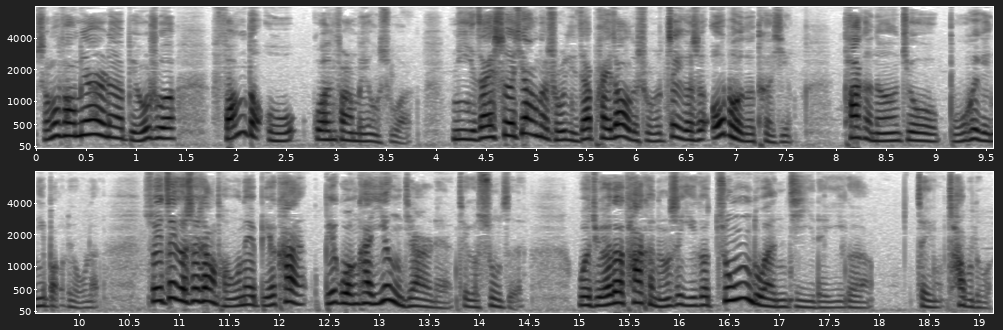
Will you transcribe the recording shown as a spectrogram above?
什么方面呢？比如说防抖，官方没有说。你在摄像的时候，你在拍照的时候，这个是 OPPO 的特性，它可能就不会给你保留了。所以这个摄像头呢，别看别光看硬件的这个数值，我觉得它可能是一个中端机的一个这种差不多。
